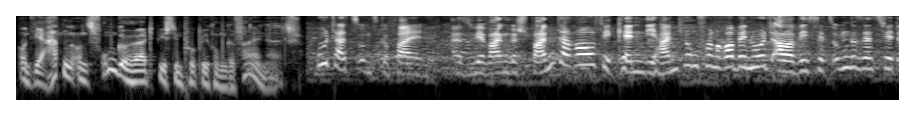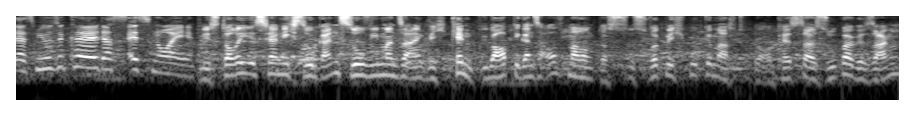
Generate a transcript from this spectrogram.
Und wir hatten uns umgehört, wie es dem Publikum gefallen hat. Gut hat es uns gefallen. Also wir waren gespannt darauf. Wir kennen die Handlung von Robin Hood, aber wie es jetzt umgesetzt wird als Musical, das ist neu. Die Story ist ja nicht so ganz so, wie man sie eigentlich kennt. Überhaupt die ganze Aufmachung, das ist wirklich gut gemacht. Der Orchester ist super, Gesang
